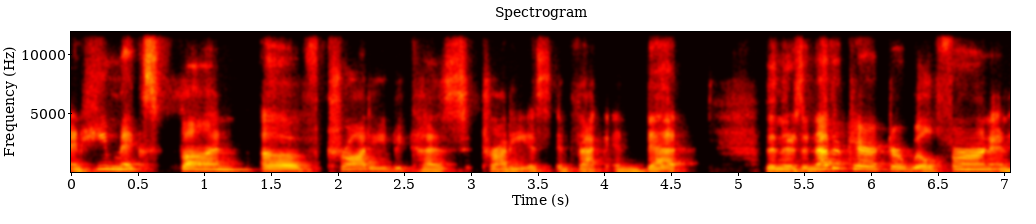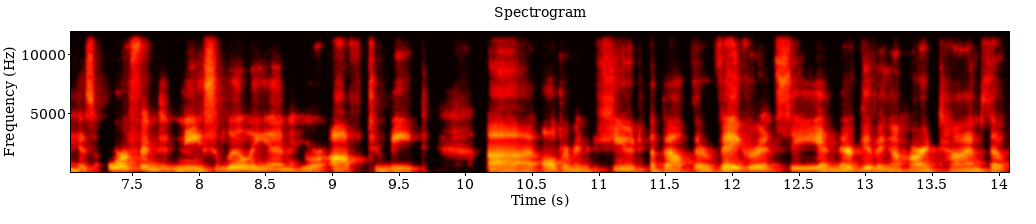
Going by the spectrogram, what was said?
and he makes fun of Trotty because Trotty is in fact in debt. Then there's another character, Will Fern and his orphaned niece Lillian who are off to meet uh, Alderman Cute about their vagrancy and they're giving a hard time. So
